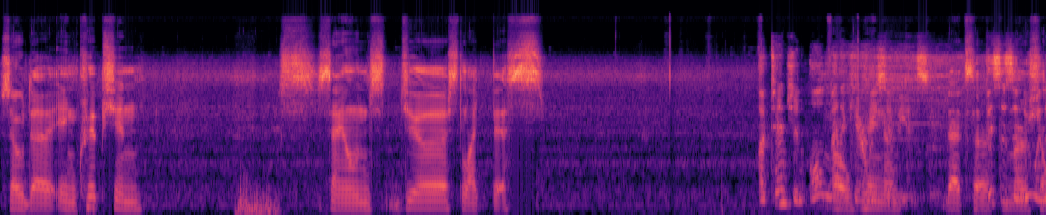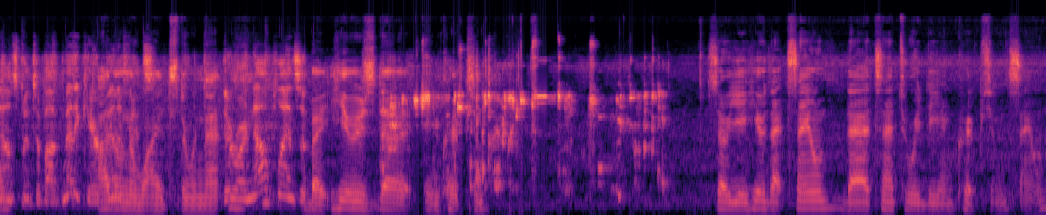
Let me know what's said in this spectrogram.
So the encryption sounds just like this. Attention all oh, Medicare oh, recipients. That's a this commercial. is a new announcement about Medicare I don't know why it's doing that. There are now plans of But here's the encryption. So you hear that sound? That's actually the encryption sound.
